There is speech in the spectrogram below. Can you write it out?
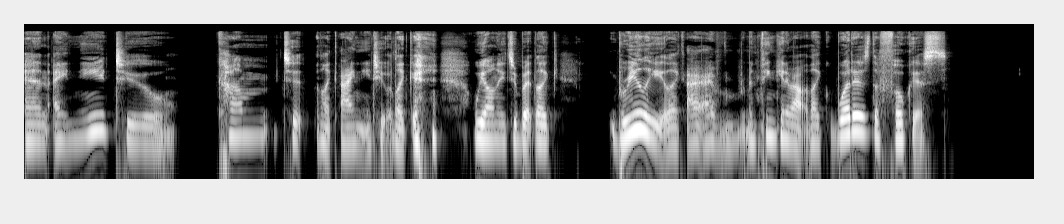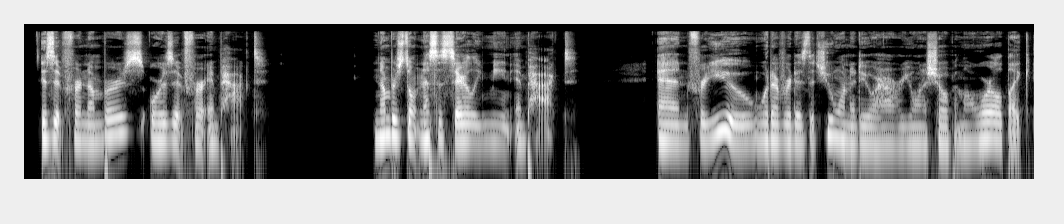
And I need to come to like I need to like we all need to, but like really like I, I've been thinking about like what is the focus? Is it for numbers or is it for impact? Numbers don't necessarily mean impact and for you, whatever it is that you want to do, or however you want to show up in the world, like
